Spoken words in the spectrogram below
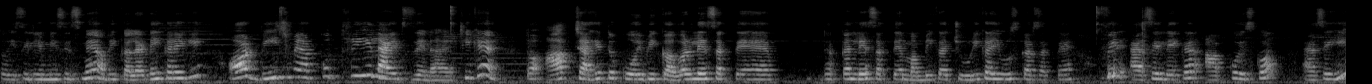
तो इसीलिए मिस इसमें अभी कलर नहीं करेगी। और बीच में आपको थ्री लाइट्स देना है, ठीक है? तो आप चाहे तो कोई भी कवर ले सकते हैं, ढक्कन ले सकते हैं, मम्मी का चूड़ी का यूज़ कर सकते हैं। फिर ऐसे लेकर आपको इसको ऐसे ही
